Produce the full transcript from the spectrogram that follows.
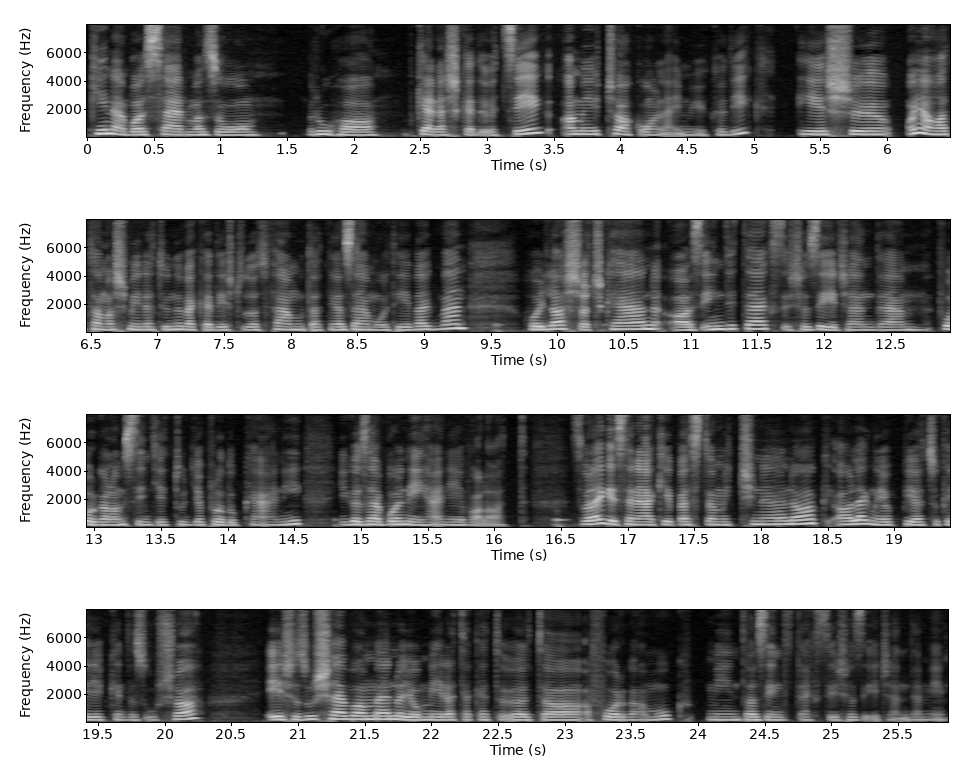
Kínából származó ruha kereskedő cég, ami csak online működik, és olyan hatalmas méretű növekedést tudott felmutatni az elmúlt években, hogy lassacskán az Inditex és az H&M forgalom szintjét tudja produkálni igazából néhány év alatt. Szóval egészen elképesztő, amit csinálnak. A legnagyobb piacuk egyébként az USA, és az USA-ban már nagyobb méreteket ölt a, a forgalmuk, mint az Inditex és az H&M.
